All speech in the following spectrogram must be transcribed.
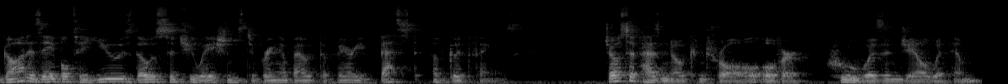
God is able to use those situations to bring about the very best of good things. Joseph has no control over who was in jail with him,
